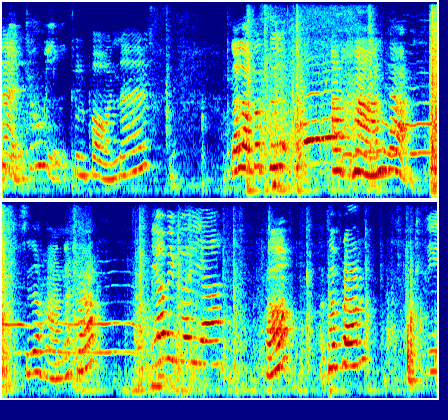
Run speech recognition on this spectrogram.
นะ Tulip. ทุลพอนนะ แล้วเราก็ซื้ออาหารค่ะ ซื้ออาหารนะคะ Jag vill börja Ja, ta fram i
